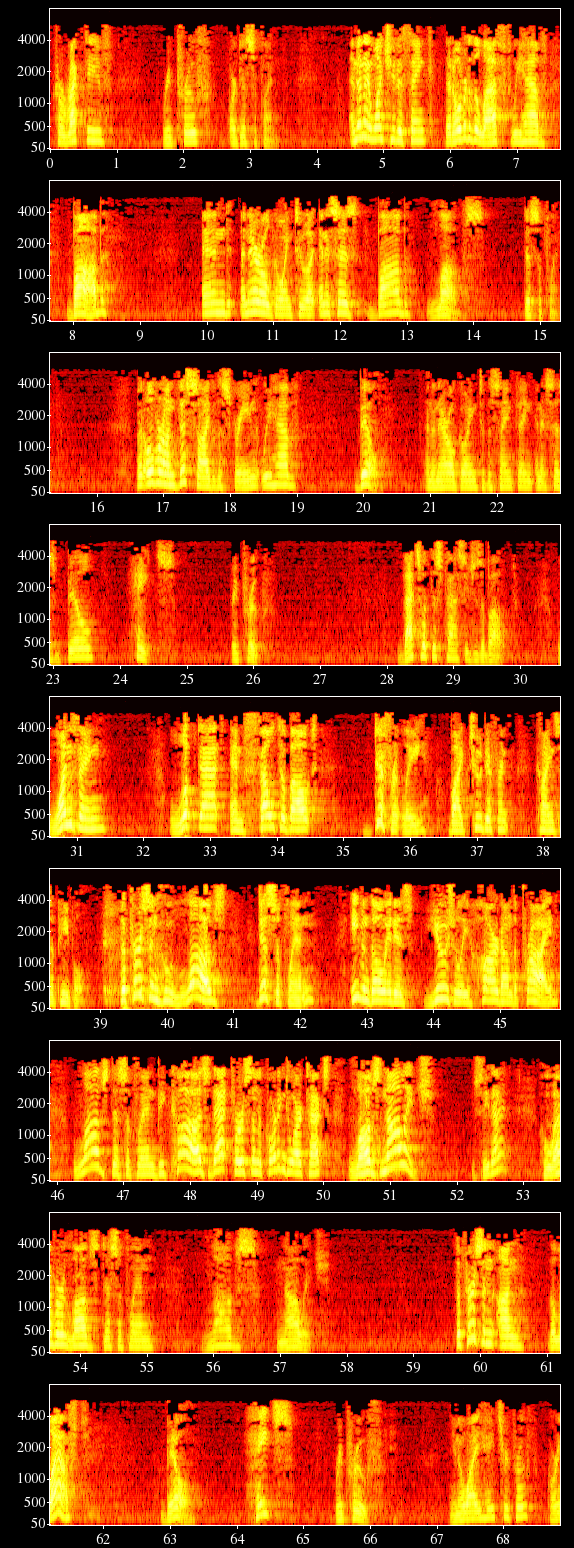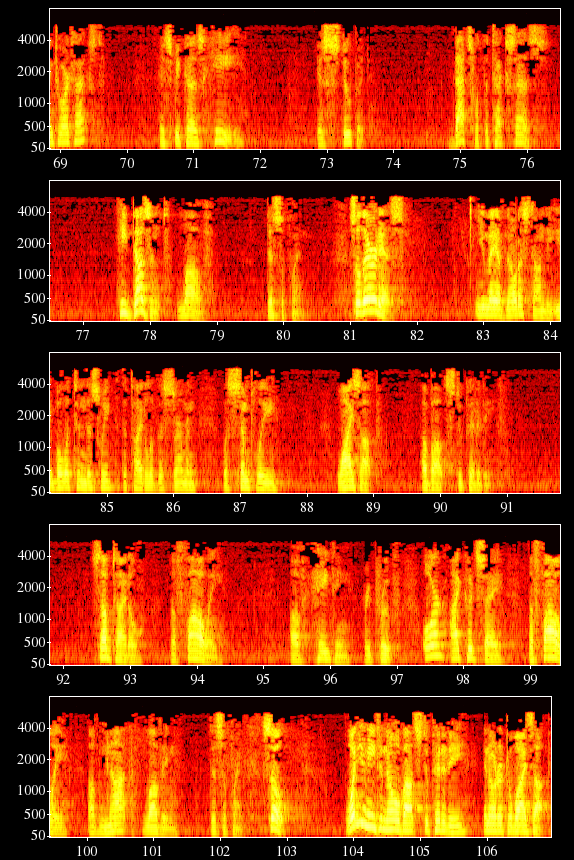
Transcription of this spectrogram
Corrective, reproof, or discipline. And then I want you to think that over to the left we have Bob and an arrow going to it, and it says, Bob loves discipline. But over on this side of the screen, we have Bill and an arrow going to the same thing, and it says, Bill hates reproof. That's what this passage is about. One thing looked at and felt about differently by two different kinds of people. The person who loves discipline, even though it is usually hard on the pride, loves discipline because that person, according to our text, loves knowledge. You see that? Whoever loves discipline loves knowledge. The person on the left, Bill, hates reproof. You know why he hates reproof, according to our text? It's because he is stupid. That's what the text says. He doesn't love discipline. So there it is. You may have noticed on the e bulletin this week that the title of this sermon was simply Wise Up About Stupidity. Subtitle The Folly of Hating Reproof. Or I could say, The Folly of Not Loving Discipline. So, what do you need to know about stupidity in order to wise up?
